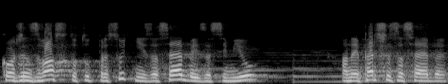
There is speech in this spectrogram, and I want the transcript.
Кожен з вас, хто тут присутній, за себе і за сім'ю, а найперше за себе.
